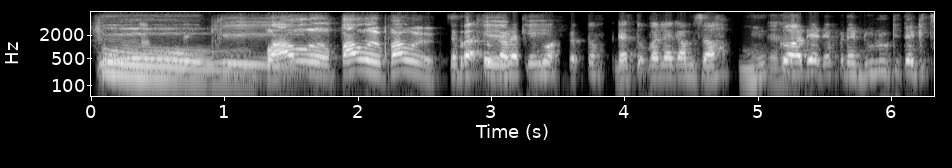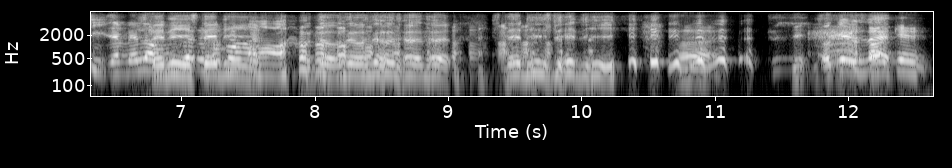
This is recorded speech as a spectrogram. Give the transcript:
Okey. Power, power, power. sebab tu Okey, kalau okey. tengok Dr. Datuk Fadil Kamsah, muka dia daripada dulu kita kecil sampai lah. Steady, steady. Oh. Betul, betul, betul, betul, betul. Steady, steady. Ha. Okey, Ustaz. Okey.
